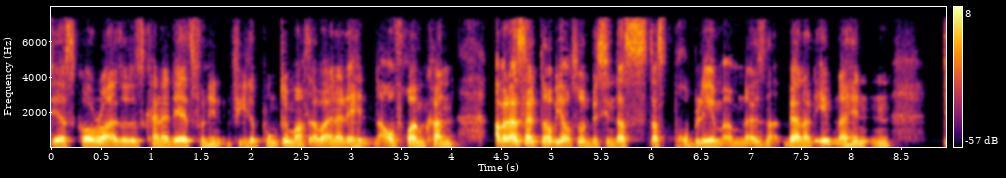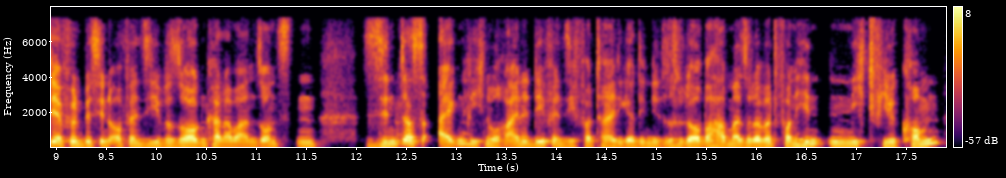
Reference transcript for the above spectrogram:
der Scorer, also das ist keiner, der jetzt von hinten viele Punkte macht, aber einer, der hinten aufräumen kann. Aber das ist halt, glaube ich, auch so ein bisschen das, das Problem. Ähm, da ist Bernhard Ebner hinten, der für ein bisschen Offensive sorgen kann, aber ansonsten sind das eigentlich nur reine Defensivverteidiger, den die Düsseldorfer haben. Also da wird von hinten nicht viel kommen.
